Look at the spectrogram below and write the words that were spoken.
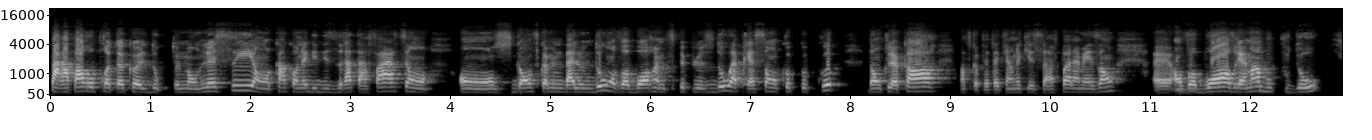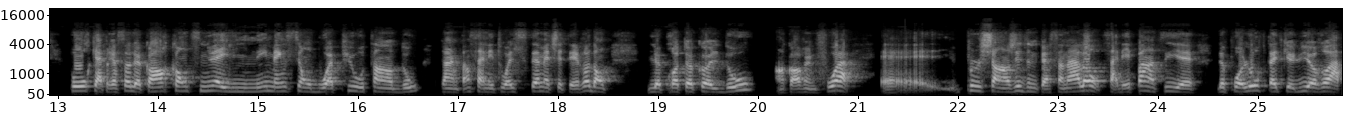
par rapport au protocole d'eau, tout le monde le sait, on, quand on a des déshydrates à faire, on, on se gonfle comme une ballon d'eau, on va boire un petit peu plus d'eau, après ça, on coupe, coupe, coupe. Donc, le corps, en tout cas, peut-être qu'il y en a qui ne le savent pas à la maison, euh, on va boire vraiment beaucoup d'eau pour qu'après ça, le corps continue à éliminer, même si on ne boit plus autant d'eau. En même temps, ça nettoie le système, etc. Donc, le protocole d'eau, encore une fois, euh, peut changer d'une personne à l'autre. Ça dépend. Euh, le poids lourd, peut-être que lui aura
